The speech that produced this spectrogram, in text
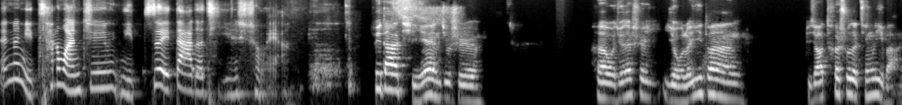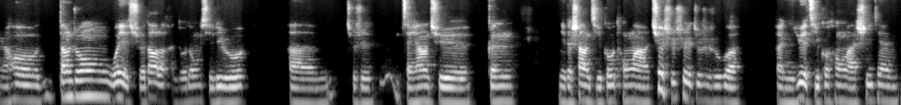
哎，那你参完军，你最大的体验是什么呀？最大的体验就是，呃，我觉得是有了一段比较特殊的经历吧，然后当中我也学到了很多东西，例如，呃，就是怎样去跟你的上级沟通啊，确实是就是如果呃你越级沟通啊，是一件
